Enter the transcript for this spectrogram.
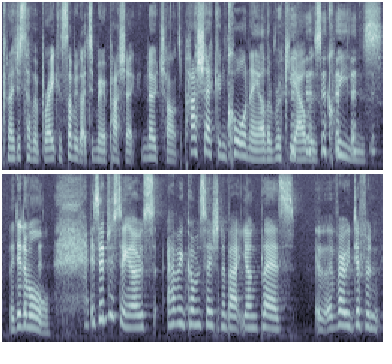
can I just have a break? And somebody like Tamira Paszek, no chance. Paszek and Cornet are the rookie hours queens. They did them all. It's interesting. I was having a conversation about young players, a very different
